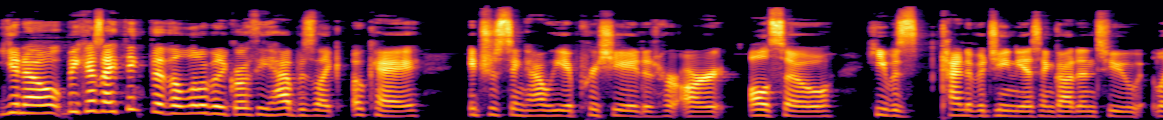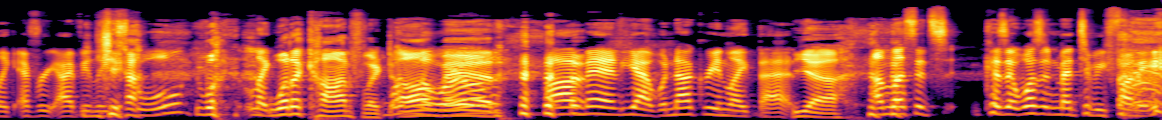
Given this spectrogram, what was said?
You know, because I think that the little bit of growth he had was like, okay, interesting how he appreciated her art. Also, he was kind of a genius and got into like every Ivy League Yeah. school. What, Like, what a conflict. what oh man. oh man, yeah, would not green like that. yeah. Unless it's because it wasn't meant to be funny.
